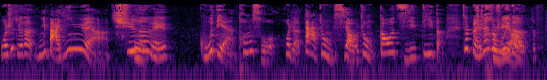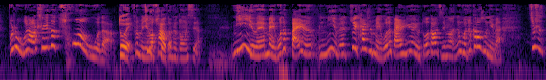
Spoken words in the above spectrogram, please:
我是觉得，你把音乐啊区分为古典、通俗或者大众、小众、高级、低等，这本身就是一个不是无聊，是一个错误的，对，这么一个划分的东西。你以为美国的白人，你以为最开始美国的白人音乐有多高级吗？我就告诉你们，就是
